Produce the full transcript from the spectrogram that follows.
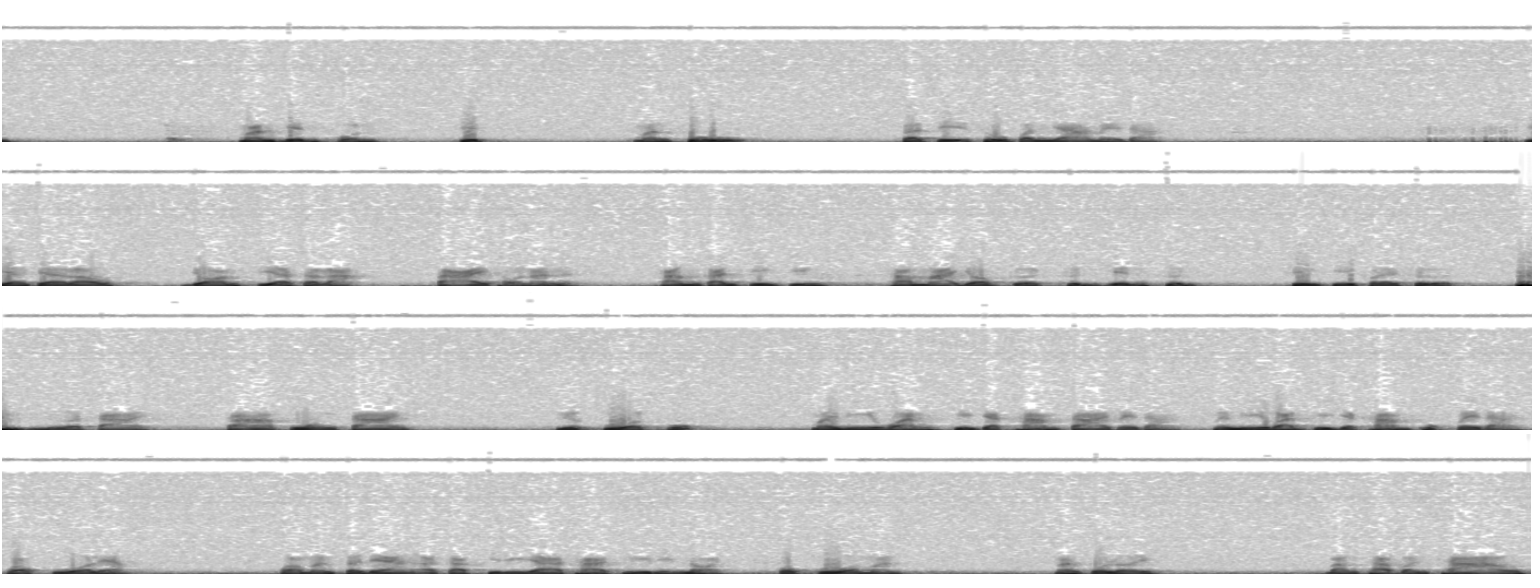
ๆ มันเห็นผล จิตมันสู้สติสู้ปัญญาไม่ได้เพียงแต่เรายอมเสียสละตายเท่านั้น ทำกันจริงๆธรรมะยอมเกิดขึ้นเห็นขึ้น สิ่งที่ประเสริฐเนื้อตายตาห่วงตายหรือกลัวทุกข์ไม่มีวันที่จะข้ามตายไปได้ ไม่มีวันที่จะข้ามทุกข์ไปได้ เพราะกลัวแล้วพอมันแสดงอากับกิริยาท่าทีนิดหน่อย ก็กลัวมันมันก็เลยบังคับบัญชาเอา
